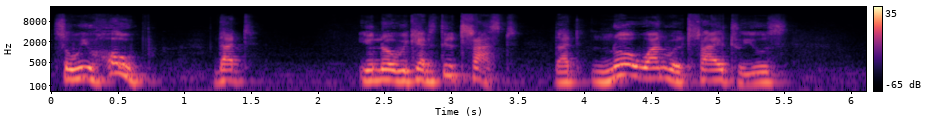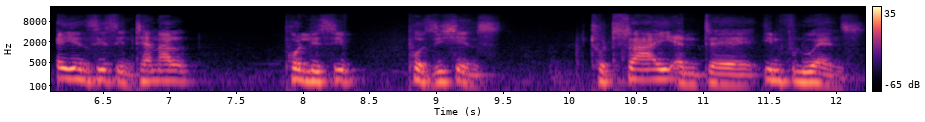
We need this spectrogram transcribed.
So we hope that you know we can still trust that no one will try to use ANC's internal policy positions to try and uh, influence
